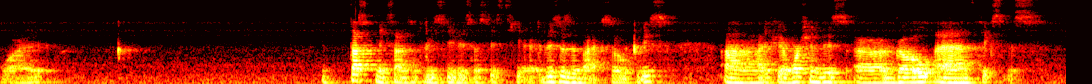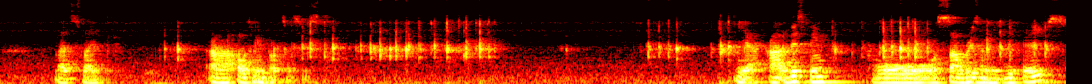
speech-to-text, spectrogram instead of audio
why it doesn't make sense that we see this assist here. This is a bug, so please, uh, if you're watching this, uh, go and fix this. That's like uh, auto import assist. Yeah, uh, this thing for some reason behaves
